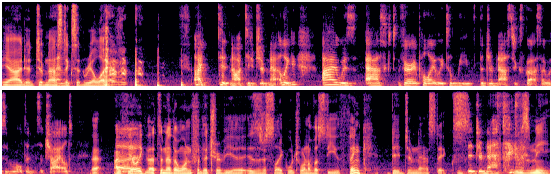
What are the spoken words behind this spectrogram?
Yeah, I did gymnastics in real life. I did not do gymnastics. Like, I was asked very politely to leave the gymnastics class I was enrolled in as a child. That, I feel Uh, like that's another one for the trivia. Is just like, which one of us do you think did gymnastics? Did gymnastics. It was me.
